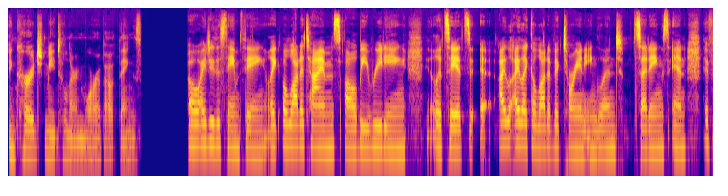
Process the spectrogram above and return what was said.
encouraged me to learn more about things. Oh, I do the same thing. Like a lot of times I'll be reading, let's say it's, I, I like a lot of Victorian England settings. And if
